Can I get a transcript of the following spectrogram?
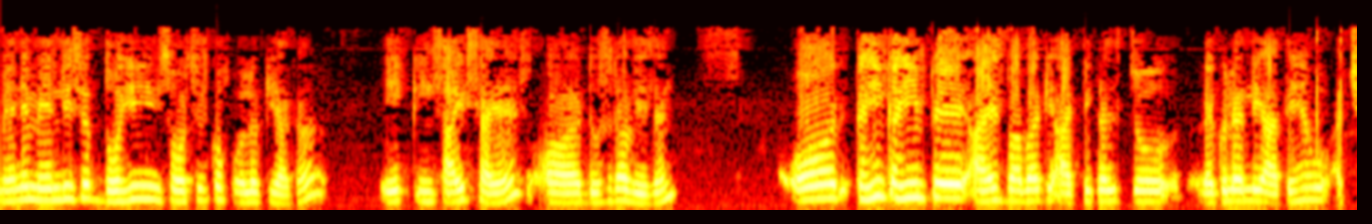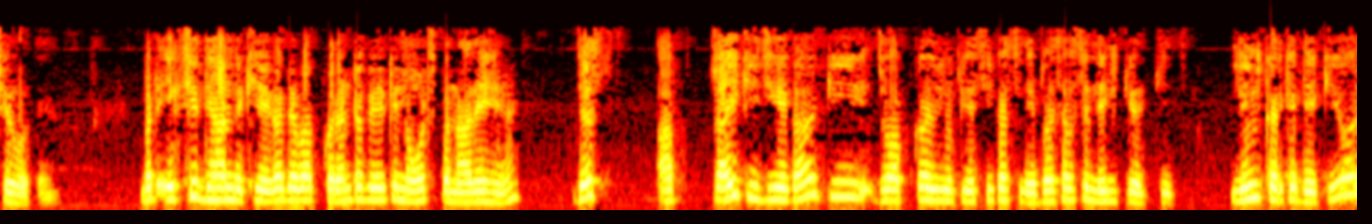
मैंने मेनली सिर्फ़ दो ही रिसोर्सेज को फॉलो किया था। एक इनसाइट साइंस और दूसरा विजन और कहीं कहीं पे आयस बाबा के आर्टिकल्स जो रेगुलरली आते हैं वो अच्छे होते हैं। बट एक चीज़ ध्यान रखिएगा जब आप करंट अफेयर के नोट्स बना रहे हैं जस्ट आप ट्राई कीजिएगा कि जो आपका यूपीएससी का सिलेबस है उसे लिंक लिंक करके देखिए और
